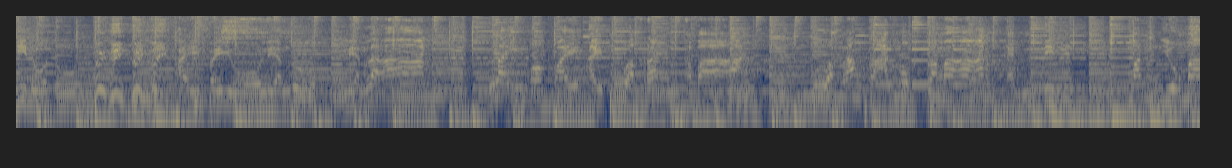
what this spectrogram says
ฮิโนตูให้ไปอยู่เลี้ยงลูกเลี้ยงหลาน ไล่ออกไปไอ้พวกรัฐบาล พวกล้างผลาญงบประมาณแผ่นดิน มันอยู่มา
